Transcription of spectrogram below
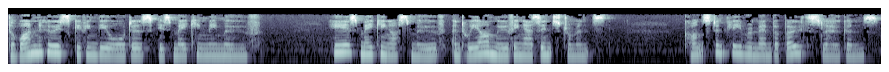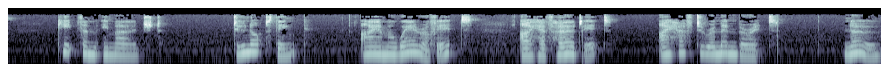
The one who is giving the orders is making me move. He is making us move, and we are moving as instruments. Constantly remember both slogans. Keep them emerged. Do not think, I am aware of it, I have heard it, I have to remember it. No,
